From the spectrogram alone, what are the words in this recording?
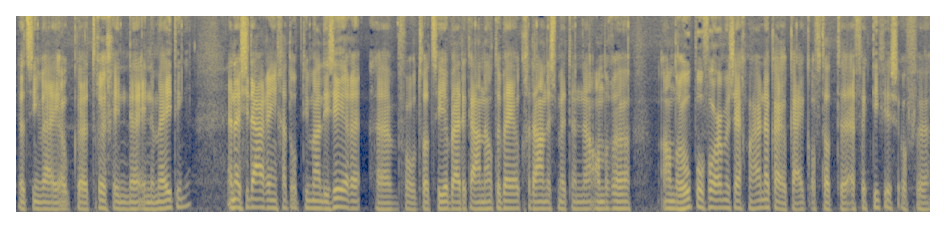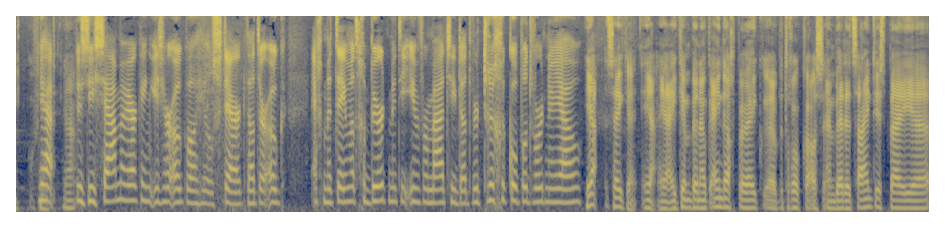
Dat zien wij ook terug in, in de metingen. En als je daarin gaat optimaliseren, bijvoorbeeld wat hier bij de KNLTB ook gedaan is met een andere andere hoepelvormen, zeg maar. En dan kan je ook kijken of dat effectief is of, of ja, niet. Ja, dus die samenwerking is er ook wel heel sterk. Dat er ook echt meteen wat gebeurt met die informatie... dat weer teruggekoppeld wordt naar jou. Ja, zeker. Ja, ja, ik ben ook één dag per week betrokken als embedded scientist... bij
